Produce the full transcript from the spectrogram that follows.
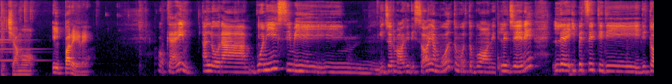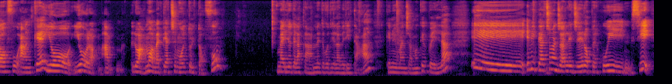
diciamo, il parere. Ok, allora buonissimi i germogli di soia molto molto buoni, leggeri, le, i pezzetti di, di, tofu anche, io, io lo, lo, amo, a me piace molto il tofu, meglio della carne devo dire la verità, che noi mangiamo anche quella, e, e mi piace mangiare leggero, per cui sì,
